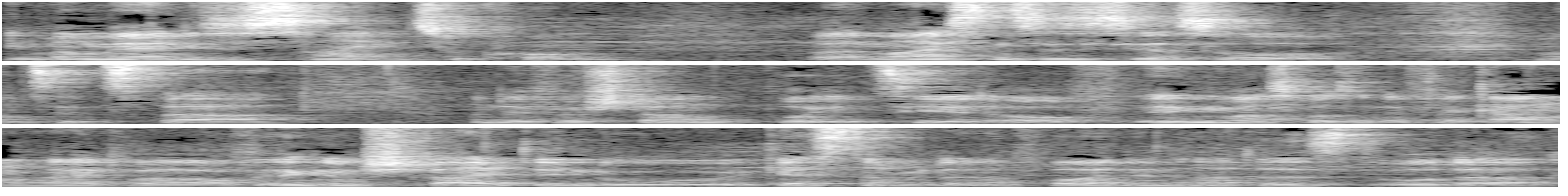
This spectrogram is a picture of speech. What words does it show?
immer mehr in dieses Sein zu kommen. Weil meistens ist es ja so, man sitzt da und der Verstand projiziert auf irgendwas, was in der Vergangenheit war, auf irgendeinen Streit, den du gestern mit deiner Freundin hattest oder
